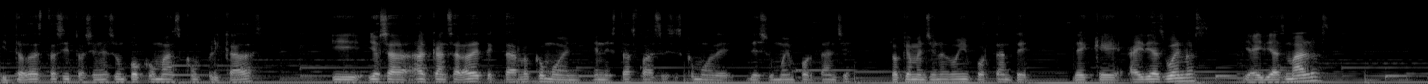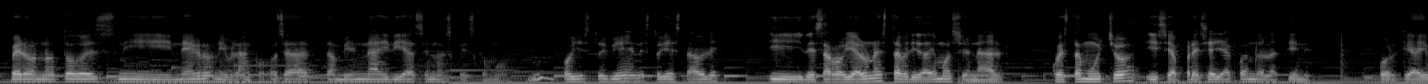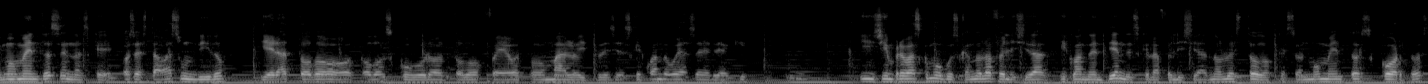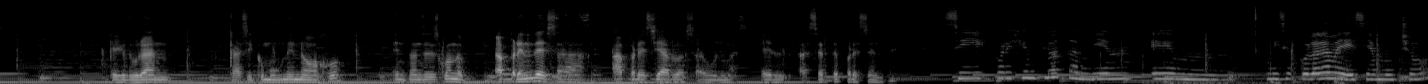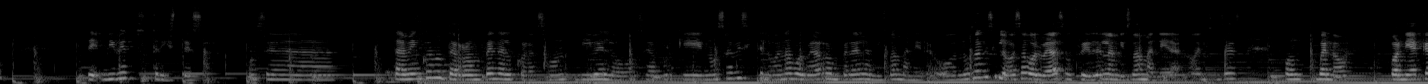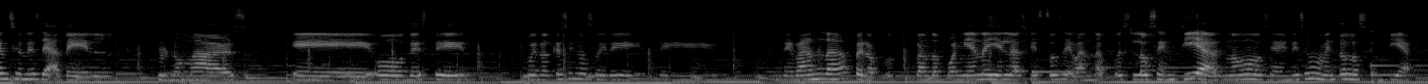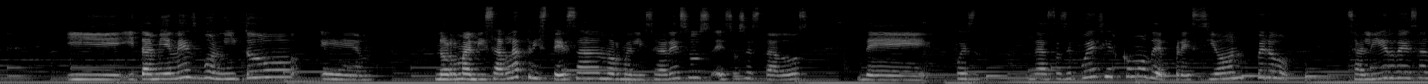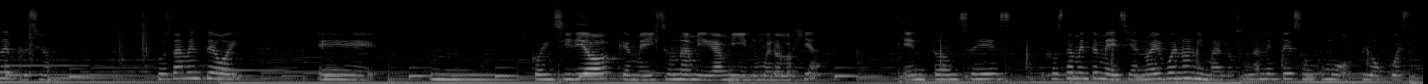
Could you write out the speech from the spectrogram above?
y todas estas situaciones un poco más complicadas. Y, y, o sea, alcanzar a detectarlo como en, en estas fases es como de, de, suma importancia. Lo que mencionas es muy importante, de que hay días buenos y hay días malos pero no todo es ni negro ni blanco. O sea, también hay días en los que es como, mm, hoy estoy bien, estoy estable. Y desarrollar una estabilidad emocional cuesta mucho y se aprecia ya cuando la tienes. Porque hay momentos en los que, o sea, estabas hundido y era todo, todo oscuro, todo feo, todo malo. Y tú decías, que ¿cuándo voy a salir de aquí? Y siempre vas como buscando la felicidad. Y cuando entiendes que la felicidad no lo es todo, que son momentos cortos, que duran casi como un enojo. Entonces es cuando aprendes a apreciarlos aún más, el hacerte presente. Sí, por ejemplo, también em, mi psicóloga me decía mucho de vive tu tristeza. O sea, también cuando te rompen el corazón, vívelo. O sea, porque no sabes si te lo van a volver a romper de la misma manera. O no sabes si lo vas a volver a sufrir de la misma manera, ¿no? Entonces, bueno, ponía canciones de Adele Bruno Mars, eh, o de este, bueno, casi no soy de, de, banda, pero pues cuando ponían ahí en las fiestas de banda, pues lo sentías, ¿no? O sea, en ese momento lo sentía. Y, también es bonito eh, normalizar la tristeza, normalizar esos, esos estados de, pues hasta se puede decir como depresión, pero salir de esa depresión. Justamente hoy eh, mm, coincidió que me hizo una amiga mi numerología. Entonces, justamente me decía, no hay bueno ni malo, solamente son como lo opuesto.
